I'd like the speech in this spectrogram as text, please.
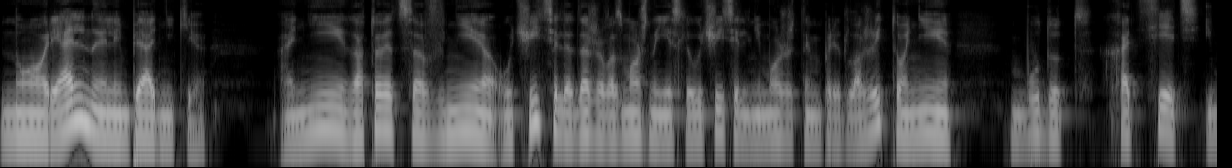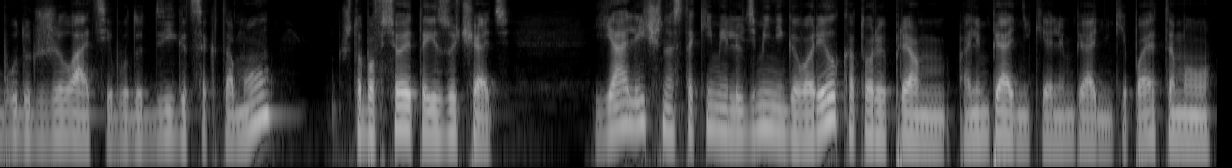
Но реальные олимпиадники — они готовятся вне учителя, даже, возможно, если учитель не может им предложить, то они будут хотеть и будут желать и будут двигаться к тому, чтобы все это изучать. Я лично с такими людьми не говорил, которые прям олимпиадники-олимпиадники, поэтому,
